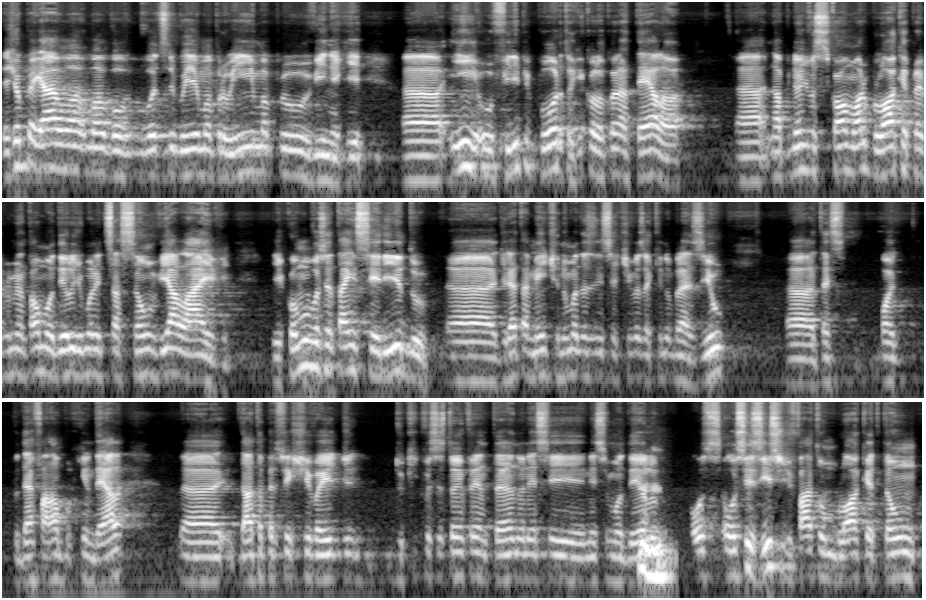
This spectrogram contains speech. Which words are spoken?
Deixa eu pegar uma, uma vou, vou, distribuir uma para o In uma para o Vini aqui. Uh, In, o Felipe Porto aqui colocou na tela, uh, na opinião de vocês, qual é o maior blocker para implementar um modelo de monetização via live? E como você está inserido uh, diretamente numa das iniciativas aqui no Brasil, uh, pode puder falar um pouquinho dela, uh, dá a tua perspectiva aí de, do que, que vocês estão enfrentando nesse, nesse modelo, uhum. ou, ou, se existe de fato um blocker tão,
